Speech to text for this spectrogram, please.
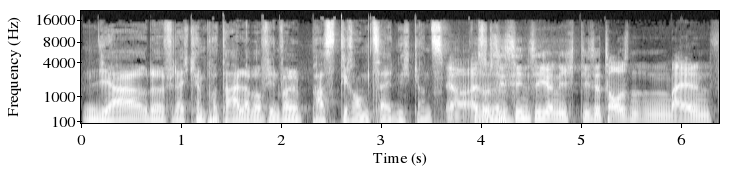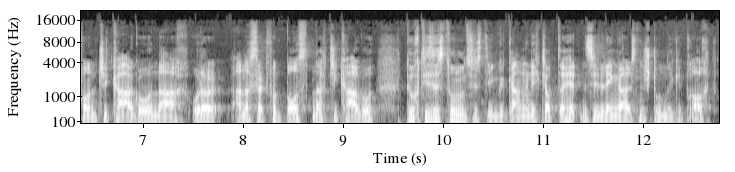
Ja, oder vielleicht kein Portal, aber auf jeden Fall passt die Raumzeit nicht ganz. Ja, also, also sie sind sicher nicht diese tausenden Meilen von Chicago nach, oder anders gesagt von Boston nach Chicago durch dieses Tunnelsystem gegangen. Ich glaube, da hätten sie länger als eine Stunde gebraucht.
